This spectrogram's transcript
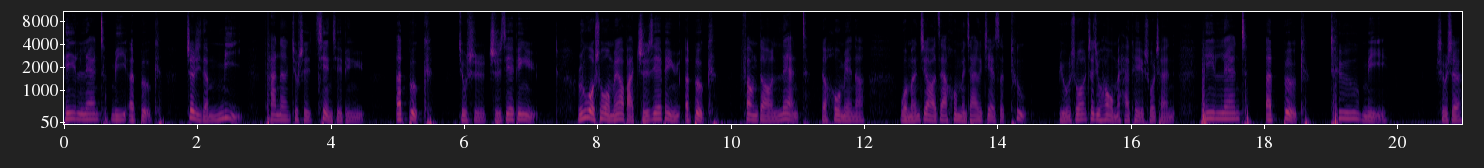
？He lent me a book。这里的 me，它呢就是间接宾语，a book 就是直接宾语。如果说我们要把直接宾语 a book 放到 lent 的后面呢，我们就要在后面加一个介词 to。比如说这句话，我们还可以说成 He lent a book to me。是不是？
